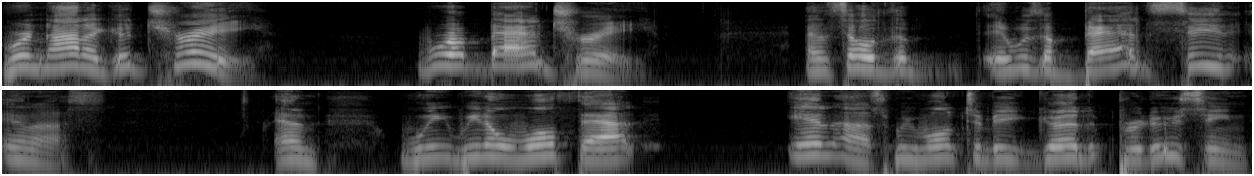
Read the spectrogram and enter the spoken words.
we're not a good tree. We're a bad tree. And so the it was a bad seed in us. And we, we don't want that in us. We want to be good producing.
